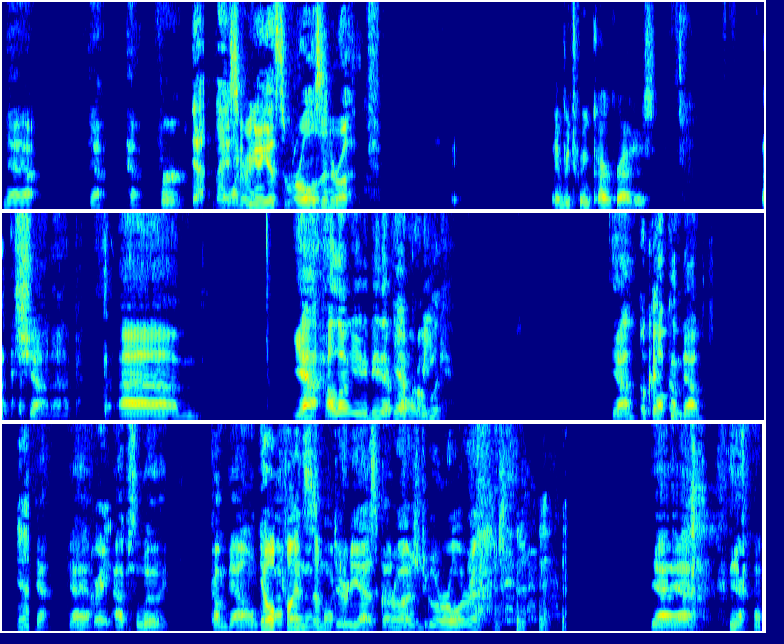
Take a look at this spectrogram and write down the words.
Yeah, yeah, yeah, yeah. For Yeah, nice. Are we going to get some rolls in or what? In between car crashes. Shut up. Um, yeah. How long are you gonna be there for? Yeah, a week? Yeah. Okay. I'll come down. Yeah. Yeah. Yeah. yeah. Great. Absolutely. Come down. Yeah, go we'll find some dirty ass garage to go roll around. Yeah, yeah, yeah.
